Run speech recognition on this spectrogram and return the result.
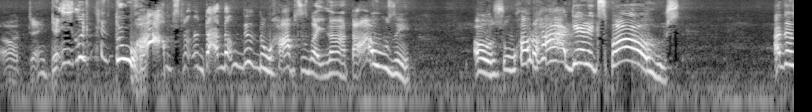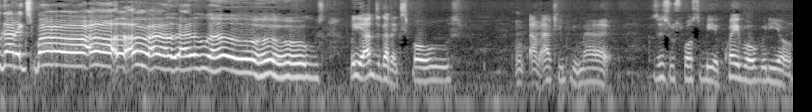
Oh, dang, dang, look at this dude hops. This dude hops is like 9,000. Oh, so how the how I get exposed? I just got exposed. But yeah, I just got exposed. I'm actually pretty mad. This was supposed to be a Quavo video.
